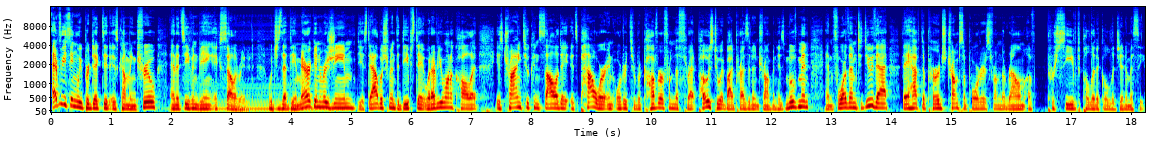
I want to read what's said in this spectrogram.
everything we predicted is coming true and it's even being accelerated, which is that the American regime, the establishment, the deep state, whatever you want to call call it, is trying to consolidate its power in order to recover from the threat posed to it by President Trump and his movement. And for them to do that, they have to purge Trump supporters from the realm of perceived political legitimacy.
